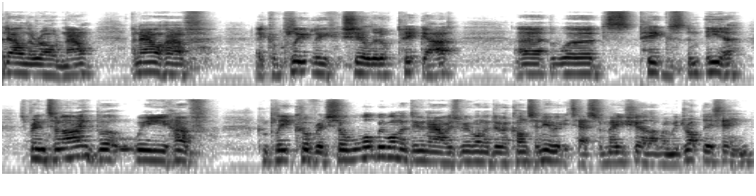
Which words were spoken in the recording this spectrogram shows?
down the road now. I now have a completely shielded up pick guard. Uh, the words pigs and ear spring to mind, but we have complete coverage. So what we want to do now is we want to do a continuity test and make sure that when we drop this in,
